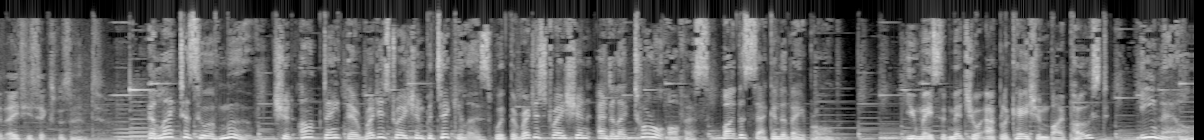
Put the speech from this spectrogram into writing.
at 86%. Electors who have moved should update their registration particulars with the Registration and Electoral Office by the 2nd of April. You may submit your application by post, email,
